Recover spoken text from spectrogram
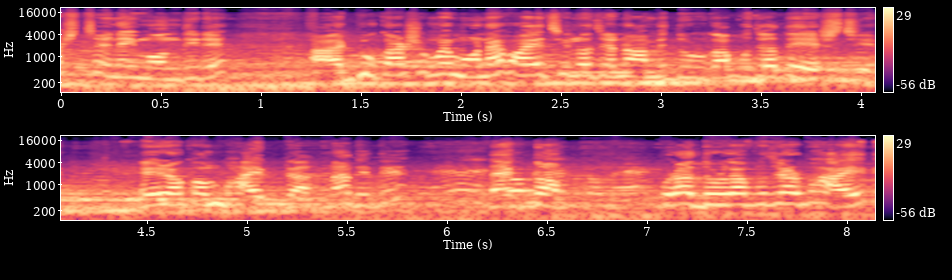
আসছেন এই মন্দিরে। আর ঢুকার সময় মনে হয়েছিল যেন আমি দুর্গাপূজাতে এসছি। এইরকম ভাইবটা না দিদি? একদম, পুরো দুর্গাপূজার ভাইব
